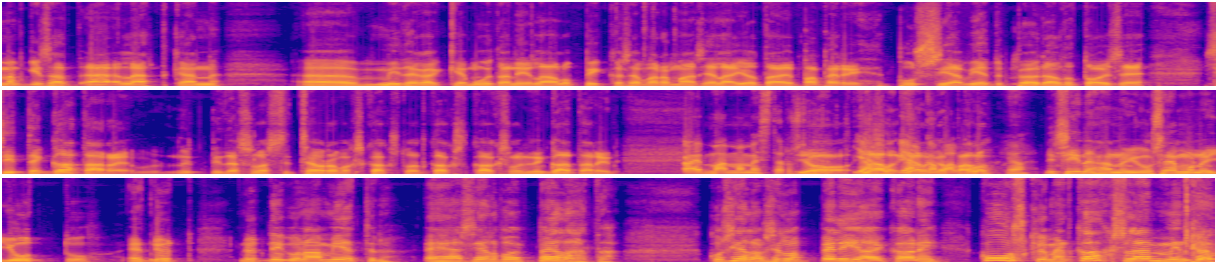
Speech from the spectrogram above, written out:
MM-kisat, ä, lätkän, Öö, mitä kaikkea muita niillä on ollut. Pikkasen varmaan siellä jotain paperipussia viety pöydältä toiseen. Sitten Gatar, nyt pitäisi olla sitten seuraavaksi 2022 oli niin Gatarin Ai maailmanmestaruus. Joo, Jal- jal- jalkapallo. Joo. Niin siinähän on jo semmoinen juttu, että nyt, nyt niin kuin nämä on miettinyt, eihän siellä voi pelata. Kun siellä on silloin peliaikaa, niin 62 lämmintä,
